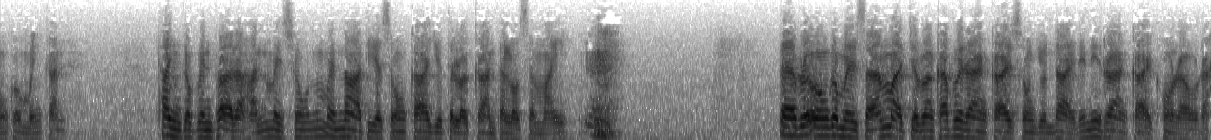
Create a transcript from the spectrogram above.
งฆ์ก็เหมือนกัน ท่านก็เป็นพระอรหันต์ไม่ทรงไม่น่าที่จะทรงกายอยู่ตลอดการตลอดสมัย แต่พระองค์ก็ไม่สามารถจะบังคับให้ร่างกายทรงอยู่ได้ทีนี้ร่างกายของเราละ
